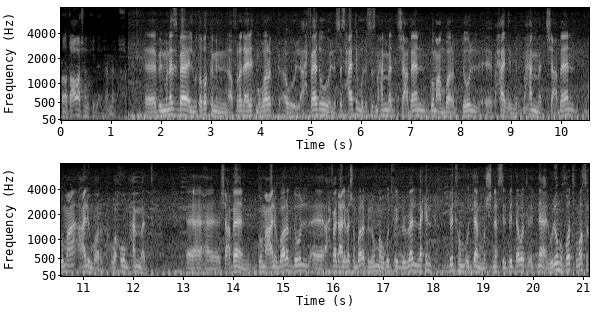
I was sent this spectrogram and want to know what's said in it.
فقطعوه عشان كده. تمام. آه، بالمناسبة المتبقي من أفراد عائلة مبارك أو أحفاده الأستاذ حاتم والأستاذ محمد شعبان جمعة مبارك دول آه، حاتم محمد شعبان جمعة علي مبارك وأخوه محمد شعبان جمعة علي مبارك دول آه، أحفاد علي باشا مبارك اللي هم موجود في بربال لكن بيتهم قدام مش نفس البيت دوت اتنقل. ولهم إخوات في مصر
